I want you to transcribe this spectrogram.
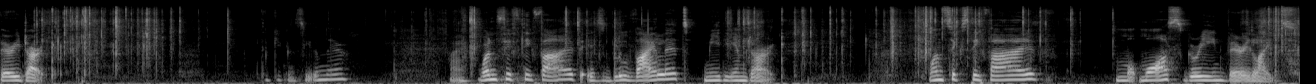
very dark. I think you can see them there. All right, 155 is blue violet, medium dark. 165 moss green very light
